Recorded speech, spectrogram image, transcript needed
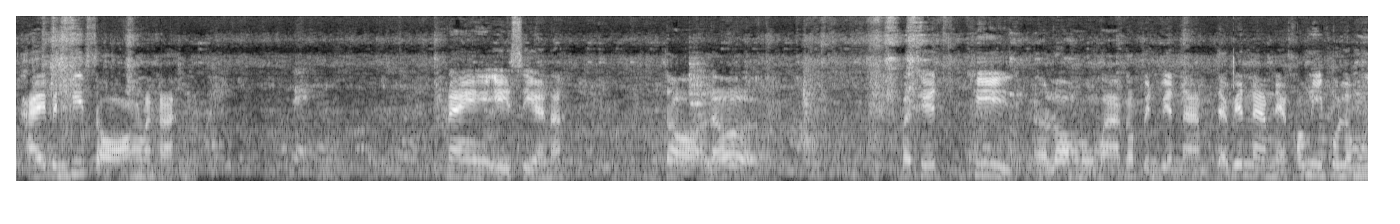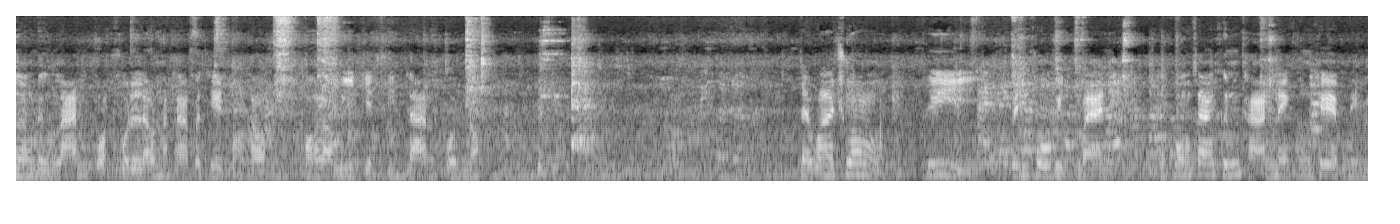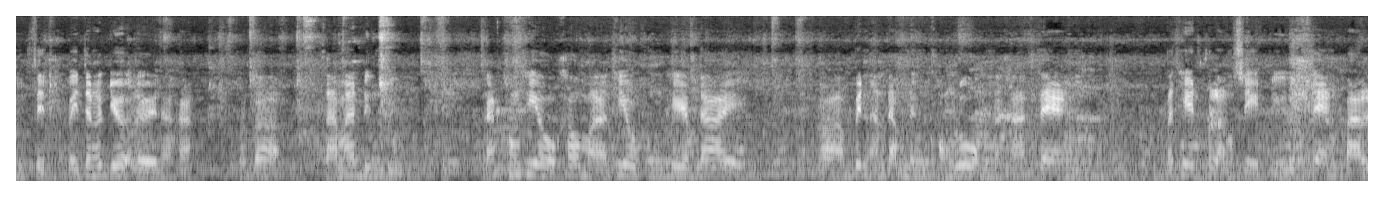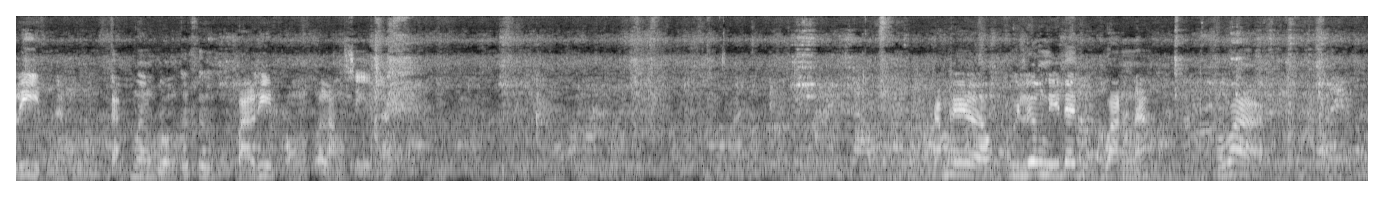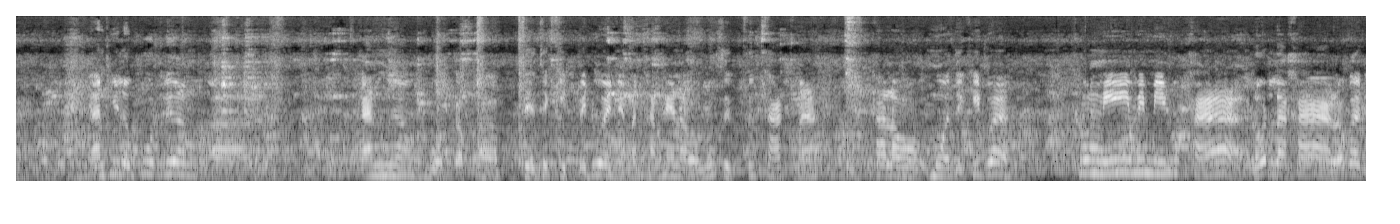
ไทยเป็นที่สองนะคะ ในเอเชียนะ ต่อแล้วประเทศที่เอ่อรองลงมาก็เป็นเวียดนาม แต่เวียดนามเนี่ยเขามีพลเมืองหนึ่งล้านกว่าคนแล้วนะคะ ประเทศของเขาของเรามีเจ็ดสิบล้านคนเนาะแต่ว่าช่วงที่เป็นโควิดมาเนี่ยโครงสร้างพื้นฐานในกรุงเทพนี่มันเสร็จไปตั้งเยอะเลยนะคะ แล้วก็สามารถดึงดูดนักท่องเที่ยวเข้ามาเที่ยวกรุงเทพได้ เป็นอันดับหนึ่งของโลกนะคะแซงประเทศฝรั่งเศสหรือแซงปารีสนะเมืองกับเมืองหลวงก็คือปารีสของฝรั่งเศสนะทำให้เราคุยเรื่องนี้ได้ทุกวันนะ เพราะว่าการที่เราพูดเรื่องอการเมืองบวกกับเอ่อเศรษฐกิจไปด้วยเนี่ยมันทำให้เรารู้สึกคึกคักนะ ถ้าเรามัวแต่คิดว่า ช่วงนี้ไม่มีลูกค้าลดราคาแล้วก็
